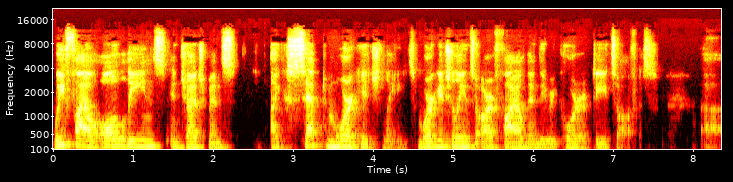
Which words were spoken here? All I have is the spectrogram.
We file all liens and judgments except mortgage liens. Mortgage liens are filed in the recorder of deeds office. Uh,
